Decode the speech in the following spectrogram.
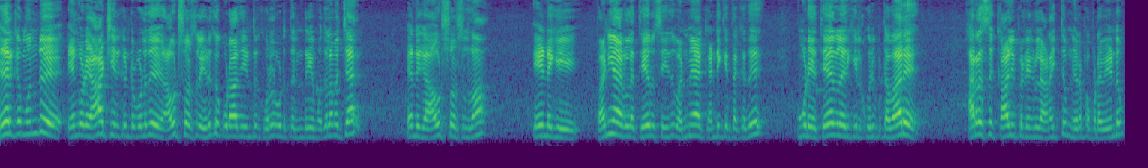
இதற்கு முன்பு எங்களுடைய ஆட்சி இருக்கின்ற பொழுது அவுட் சோர்ஸில் எடுக்கக்கூடாது என்று குரல் கொடுத்த இன்றைய முதலமைச்சர் இன்றைக்கு அவுட் சோர்ஸில் தான். இன்றைக்கு பணியாளர்களை தேர்வு செய்து வன்மையாக கண்டிக்கத்தக்கது. உங்களுடைய தேர்தல் அறிக்கையில் குறிப்பிட்டவாறு அரசு காலிப்பணிகள் அனைத்தும் நிரப்பப்பட வேண்டும்.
